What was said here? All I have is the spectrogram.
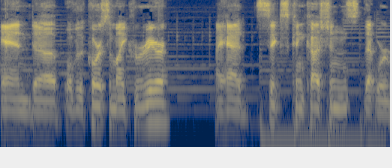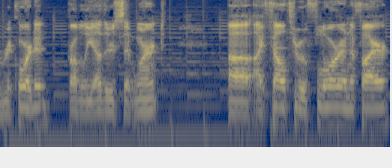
And uh, over the course of my career, I had six concussions that were recorded, probably others that weren't. Uh, I fell through a floor in a fire.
